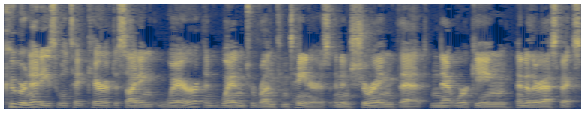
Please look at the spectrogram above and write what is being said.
Kubernetes will take care of deciding where and when to run containers and ensuring that networking and other aspects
